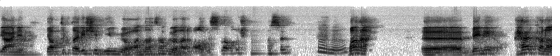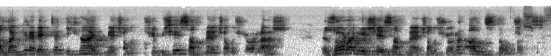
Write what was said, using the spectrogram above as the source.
yani yaptıkları işi bilmiyor, anlatamıyorlar algısıyla oluşmasın. Hı hı. Bana e, beni her kanaldan girerekten ikna etmeye çalışıyor. Bir şey satmaya çalışıyorlar. E, zorla bir şey satmaya çalışıyorlar. Algısı da oluşmasın.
